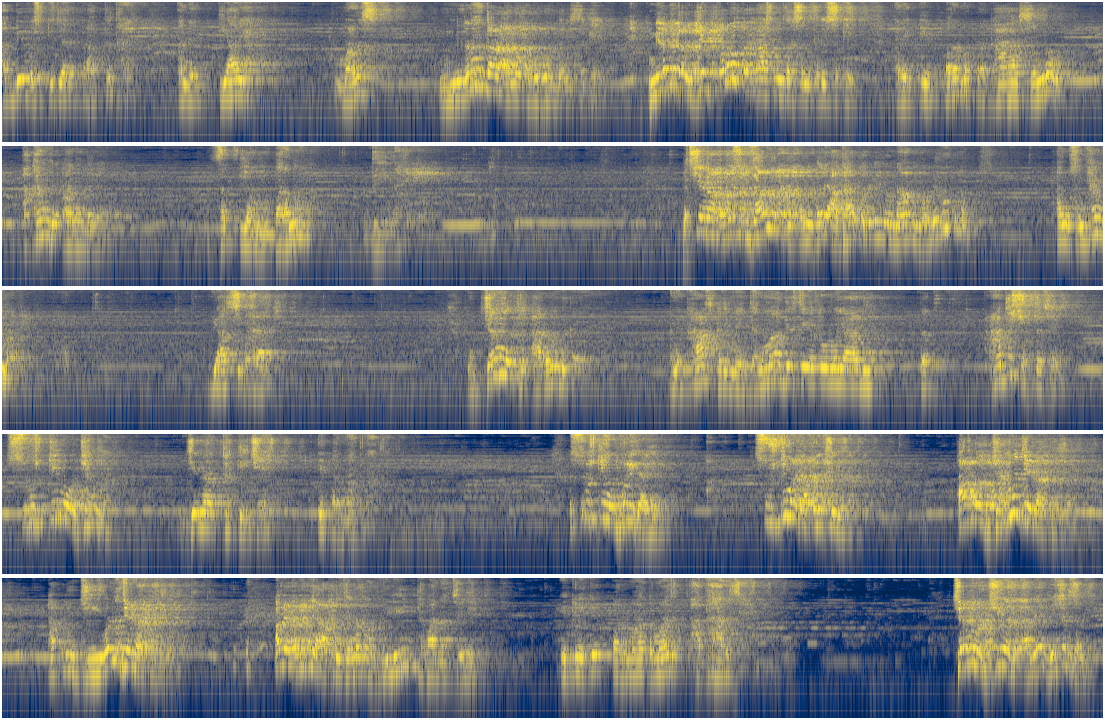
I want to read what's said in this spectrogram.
આ બે વસ્તુ જ્યારે પ્રાપ્ત થાય અને ત્યારે માણસ નિરંતર આનો અનુભવ કરી શકે. નિરંતર જે પરમ પ્રકાશનું દર્શન કરી શકે અને એ પરમ પ્રકાશનો અખંડ આનંદ લે. સત્યમ પરમ ધીમહે પછી એના અનુસંધાન માટે તમે ભલે આધાર પકડી લો નામ લો અને રૂપનો અનુસંધાન માટે વ્યાસજી મહારાજ જન્મથી આરંભ કરે અને ખાસ કરીને જન્માદેશે તો યાદ આ શબ્દ છે સૃષ્ટિનો જન્મ જેના થકી છે એ પરમાત્મા સૃષ્ટિને ભૂલી જાય સૃષ્ટિમાં જ આપણે છીએ. આપણો જન્મ જેનાથી છે. આપણું જીવન જેનાથી છે. અને અંતે આપણે જેનામાં વિલીન થવાના છે. એટલે કે પરમાત્મા જ આધાર છે. જન્મ, જીવન અને વિસર્જન.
